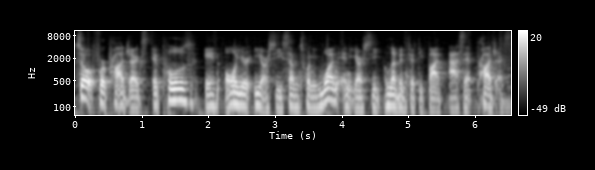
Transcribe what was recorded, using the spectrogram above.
So for projects, it pulls in all your ERC 721 and ERC 1155 asset projects.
